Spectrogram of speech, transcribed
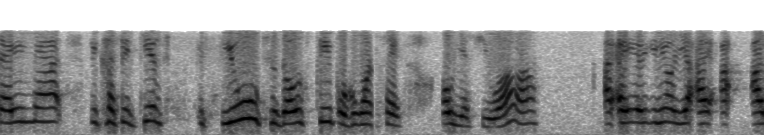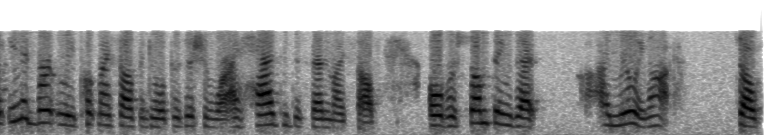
saying that because it gives fuel to those people who want to say, "Oh, yes, you are." I, I you know, yeah, I, I, I inadvertently put myself into a position where I had to defend myself over something that I'm really not. So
